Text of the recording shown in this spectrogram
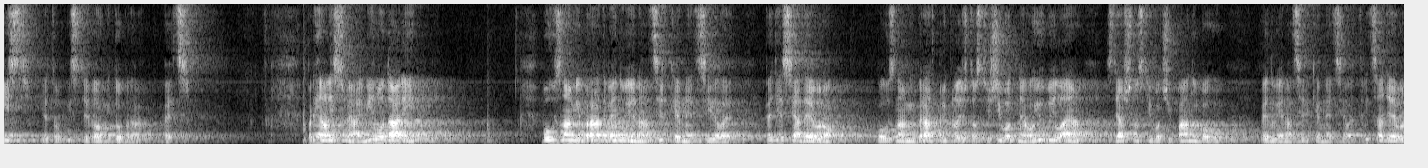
ísť, je to iste veľmi dobrá vec. Prijali sme aj milodary. Bohu známy brat venuje na cirkevné ciele 50 eur. Bohu známy brat pri príležitosti životného jubilea z voči Pánu Bohu venuje na cirkevné ciele 30 eur.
